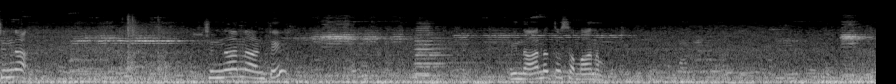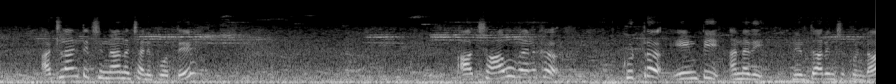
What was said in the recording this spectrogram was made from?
చిన్న చిన్నాన్న అంటే మీ నాన్నతో సమానం. అట్లాంటి చిన్నాన్న చనిపోతే ఆ చావు వెనుక కుట్ర ఏంటి అన్నది నిర్ధారించకుండా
